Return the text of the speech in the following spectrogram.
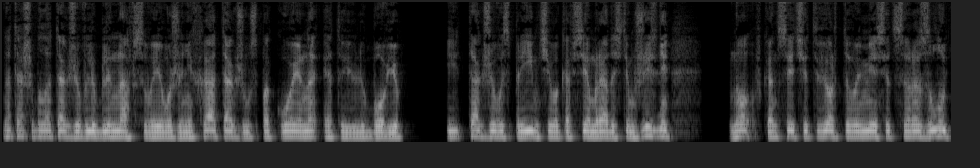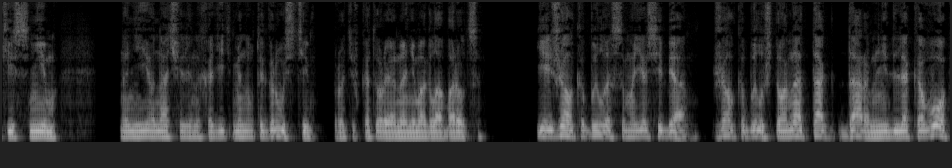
Наташа была также влюблена в своего жениха, также успокоена этой любовью и также восприимчива ко всем радостям жизни, но в конце четвертого месяца разлуки с ним на нее начали находить минуты грусти, против которой она не могла бороться. Ей жалко было самое себя, жалко было, что она так даром ни для кого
